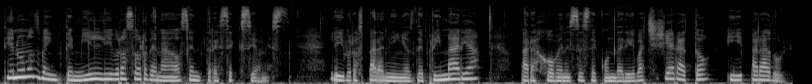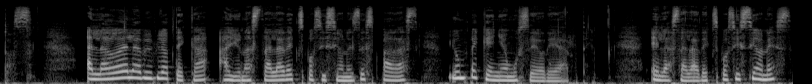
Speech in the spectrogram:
tiene unos 20.000 libros ordenados en tres secciones. Libros para niños de primaria, para jóvenes de secundaria y bachillerato y para adultos. Al lado de la biblioteca hay una sala de exposiciones de espadas y un pequeño museo de arte. En la sala de exposiciones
